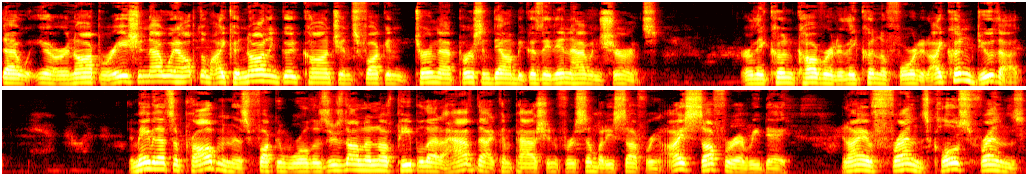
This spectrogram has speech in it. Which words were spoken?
that you know, or an operation that would help them. I could not in good conscience fucking turn that person down because they didn't have insurance or they couldn't cover it or they couldn't afford it. I couldn't do that. And maybe that's a problem in this fucking world is there's not enough people that have that compassion for somebody suffering. I suffer every day. And I have friends, close friends,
